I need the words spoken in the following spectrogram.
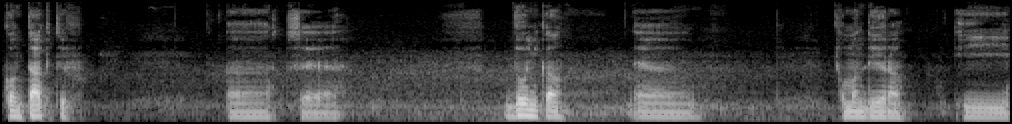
контактів. Е, Це донька е, командира. І,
